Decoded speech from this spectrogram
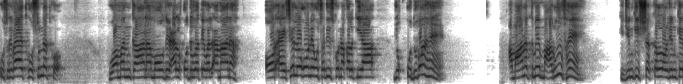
اس روایت کو، سنت کو۔ ومن کانا موضع القدوت والامانہ اور ایسے لوگوں نے اس حدیث کو نقل کیا جو قدوہ ہیں، امانت میں معروف ہیں، کہ جن کی شکل اور جن کے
